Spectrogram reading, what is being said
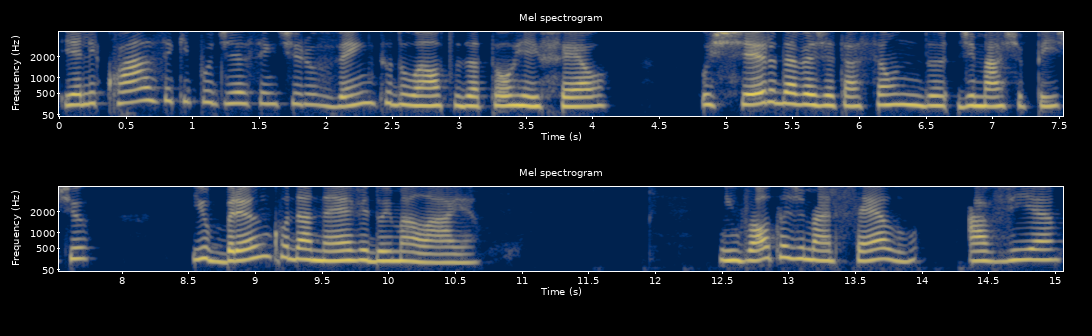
e ele quase que podia sentir o vento do alto da Torre Eiffel, o cheiro da vegetação do, de Machu Picchu e o branco da neve do Himalaia. Em volta de Marcelo havia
